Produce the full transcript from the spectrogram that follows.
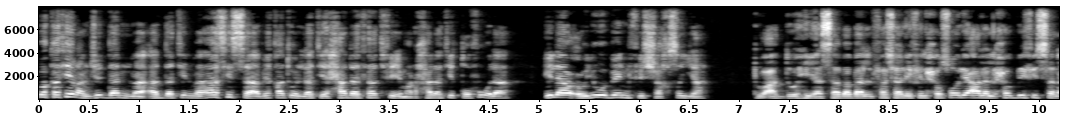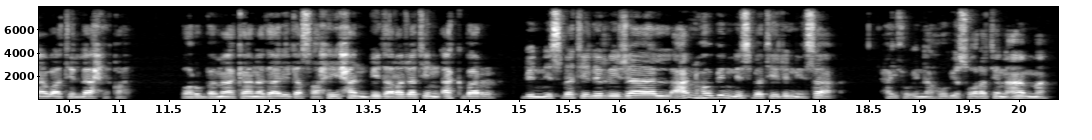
وكثيرا جدا ما أدت المآسي السابقة التي حدثت في مرحلة الطفولة إلى عيوب في الشخصية تعد هي سبب الفشل في الحصول على الحب في السنوات اللاحقة. وربما كان ذلك صحيحا بدرجة أكبر بالنسبة للرجال عنه بالنسبة للنساء حيث إنه بصورة عامة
